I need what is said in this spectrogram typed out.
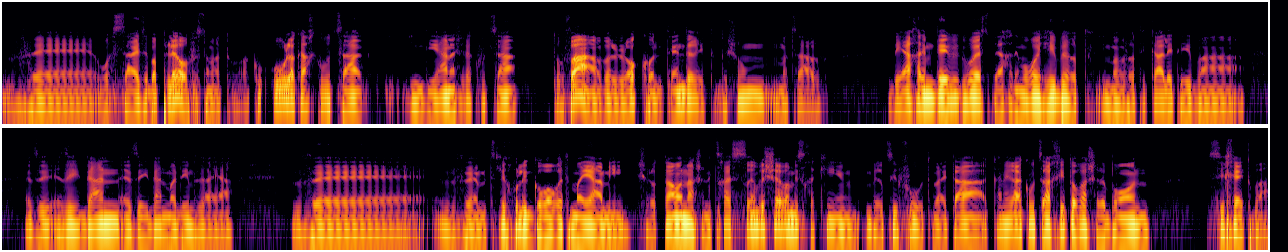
והוא עשה את זה בפלייאוף, זאת אומרת, הוא, הוא לקח קבוצה, אינדיאנה, שהייתה קבוצה טובה, אבל לא קונטנדרית בשום מצב, ביחד עם דיוויד ווסט, ביחד עם רוי היברט, עם הוורטיקליטי ב... איזה, איזה עידן, איזה עידן מדהים זה היה. ו... והם הצליחו לגרור את מיאמי, של אותה עונה שניצחה 27 משחקים ברציפות, והייתה כנראה הקבוצה הכי טובה שלברון שיחק בה,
